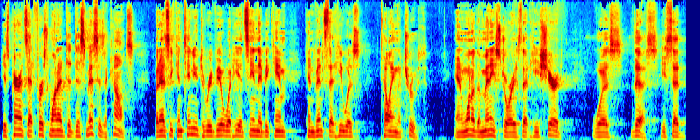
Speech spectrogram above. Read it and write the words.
His parents at first wanted to dismiss his accounts, but as he continued to reveal what he had seen, they became convinced that he was telling the truth. And one of the many stories that he shared was this. He said,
